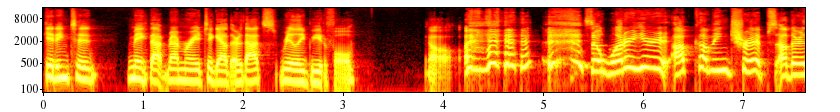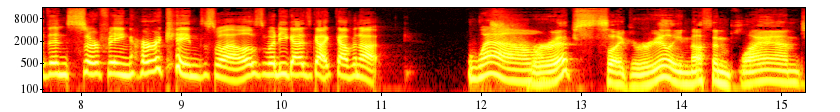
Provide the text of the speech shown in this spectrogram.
getting to make that memory together. That's really beautiful. Oh. so what are your upcoming trips other than surfing hurricane swells? What do you guys got coming up? Well, Trips, it's like really nothing planned.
